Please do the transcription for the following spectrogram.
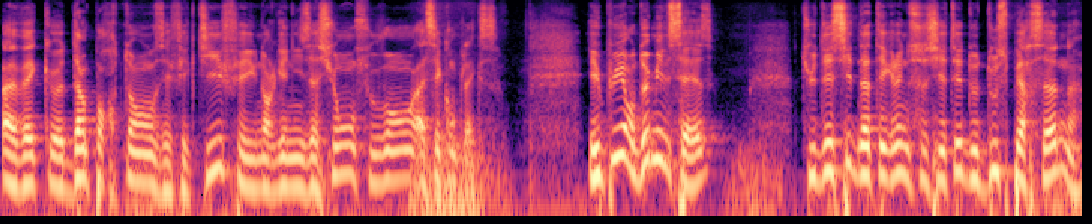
avec euh, d'importants effectifs et une organisation souvent assez complexe. Et puis en 2016, tu décides d'intégrer une société de 12 personnes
